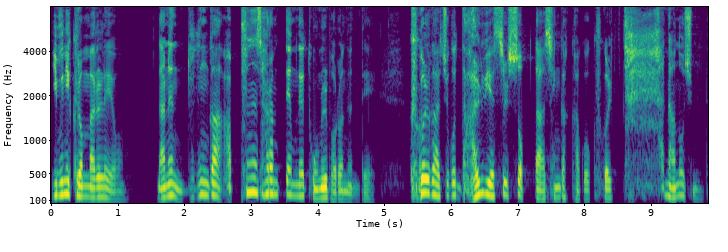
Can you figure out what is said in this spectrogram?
이분이 그런 말을 해요. 나는 누군가 아픈 사람 때문에 돈을 벌었는데 그걸 가지고 날 위해 쓸 수 없다 생각하고 그걸 다 나눠줍니다.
